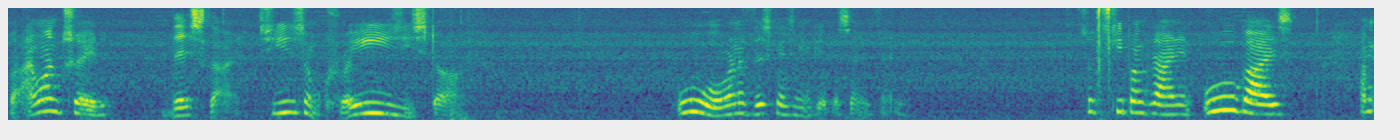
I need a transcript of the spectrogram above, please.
But I want to trade this guy. She's some crazy stuff. Ooh, I wonder if this guy's gonna give us anything. So let's keep on grinding. Ooh, guys. Um,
